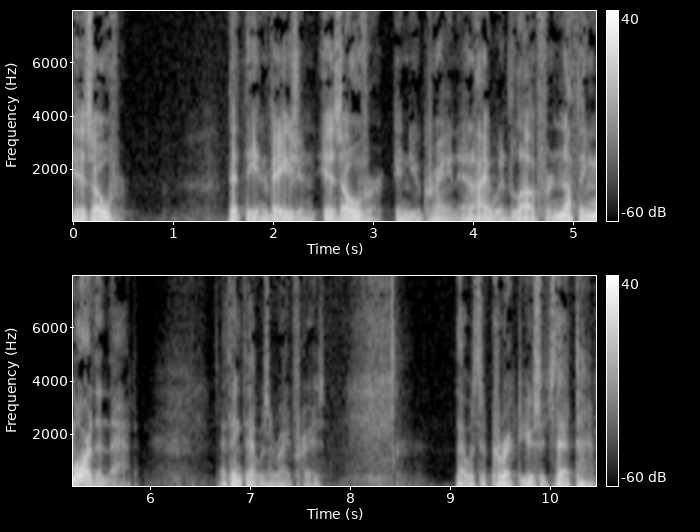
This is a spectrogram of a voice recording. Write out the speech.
is over, that the invasion is over in Ukraine. And I would love for nothing more than that. I think that was the right phrase. That was the correct usage that time.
